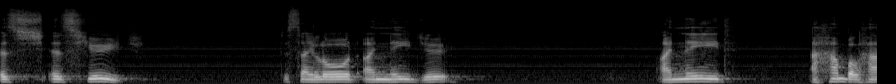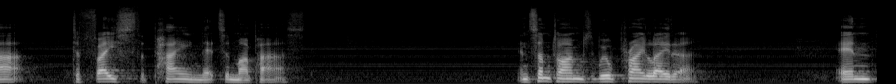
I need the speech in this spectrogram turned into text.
is, is huge. To say, Lord, I need you. I need a humble heart to face the pain that's in my past. And sometimes we'll pray later and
